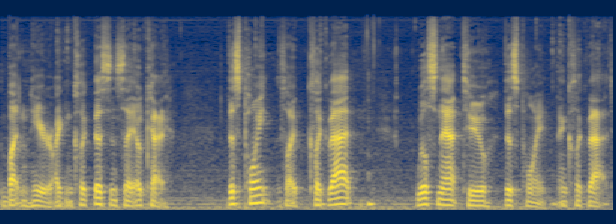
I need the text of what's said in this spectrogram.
button here, I can click this and say, okay, this point, so I click that, will snap to this point and click that.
